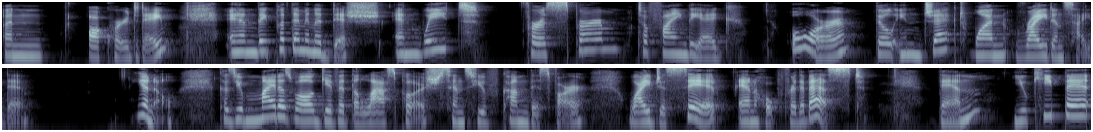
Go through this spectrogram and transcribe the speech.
an awkward day, and they put them in a dish and wait for a sperm to find the egg, or they'll inject one right inside it. You know, because you might as well give it the last push since you've come this far. Why just sit and hope for the best? Then you keep it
